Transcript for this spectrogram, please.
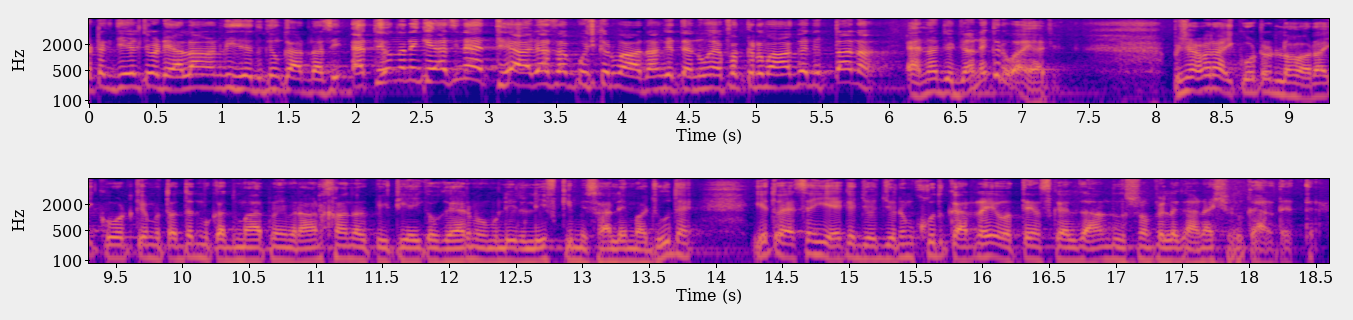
ਅਟਕ ਜੇਲ੍ਹ ਚੋਂ ਅਡਿਆਲਾ ਆਣ ਦੀ ਜ਼ਿੱਦ ਕਿਉਂ ਕਰਦਾ ਸੀ ਇੱਥੇ ਉਹਨਾਂ ਨੇ ਕਿਹਾ ਸੀ ਨਾ ਇੱਥੇ ਆ ਜਾ ਸਭ ਕੁਝ ਕਰਵਾ ਦਾਂਗੇ ਤੈਨੂੰ ਐਫ ਕਰਵਾ ਕੇ ਦਿੱਤਾ ਨਾ ਇਹਨਾਂ ਜੱਜਾਂ ਨੇ ਕਰਵਾਇਆ ਜੀ पेशावर हाई कोर्ट और लाहौर हाई कोर्ट के मुतद मुकदमात में इमरान खान और पी टी आई को गैर मामूली रिलीफ की मिसालें मौजूद हैं ये तो ऐसा ही है कि जो जुर्म खुद कर रहे होते हैं उसका इल्ज़ाम दूसरों पर लगाना शुरू कर देते हैं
